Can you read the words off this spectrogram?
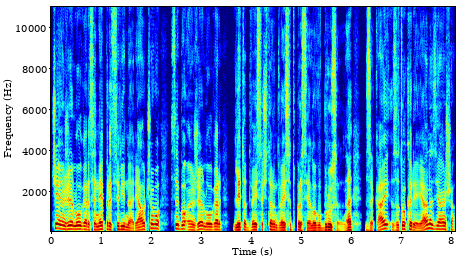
Če Anže Logar se ne preseli na Rjavčevo, se bo Anže Logar leta 2024 preselil v Bruselj. Ne. Zakaj? Zato, ker je Janez Janša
